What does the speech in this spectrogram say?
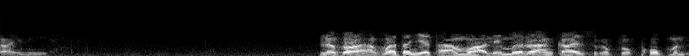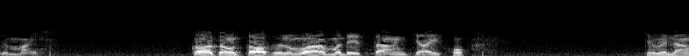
กายนี้แล้วก็หากว่าท่านจะถามว่าในเมื่อร่างกายสกปรกครบมันทำไมก็ต้องตอบท่านว่าไม่ได้ตั้งใจครบจะไปนั่ง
